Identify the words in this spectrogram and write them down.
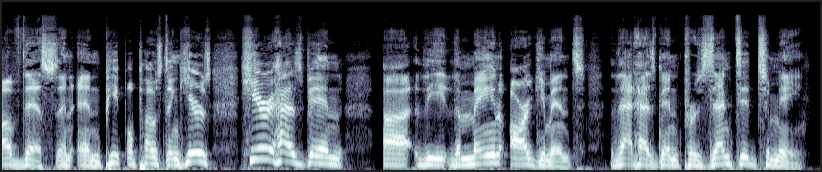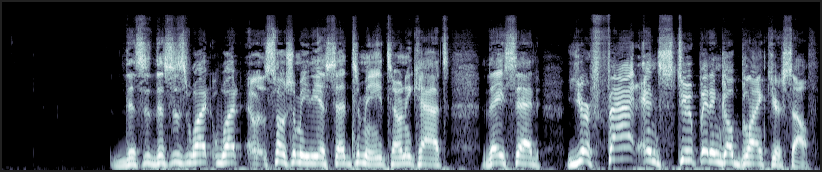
of this and, and people posting, here's here has been uh, the the main argument that has been presented to me. This is this is what what social media said to me, Tony Katz. They said you're fat and stupid and go blank yourself.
